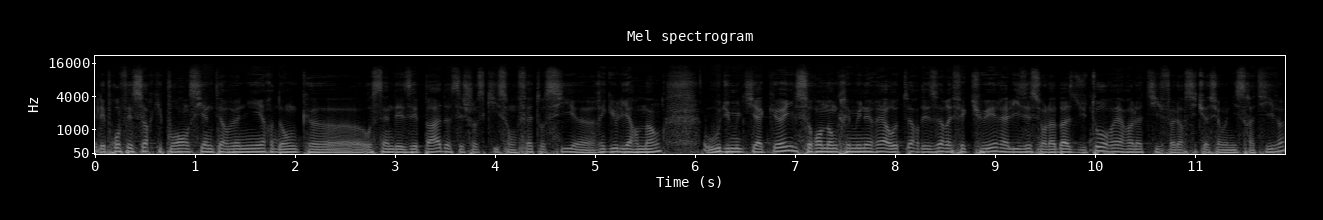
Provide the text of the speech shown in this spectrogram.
les professeurs qui pourront aussi intervenir donc au sein des EHPAD, ces choses qui sont faites aussi régulièrement, ou du multi-accueil. Ils seront donc rémunérés à hauteur des heures effectuées, réalisées sur la base du taux horaire relatif à leur situation administrative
